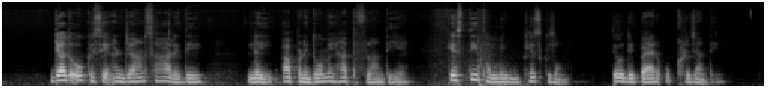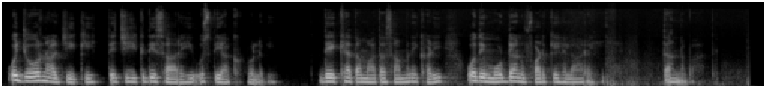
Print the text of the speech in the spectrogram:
ਜਦ ਉਹ ਕਿਸੇ ਅਣਜਾਣ ਸਹਾਰੇ ਦੇ ਲਈ ਆਪਣੇ ਦੋਵੇਂ ਹੱਥ ਫਲਾਉਂਦੀ ਹੈ ਕਿਸ਼ਤੀ ਥੱਲੇ ਨੂੰ ਖਿਸਕ ਜਾਂਦੀ ਤੇ ਉਹਦੇ ਪੈਰ ਉਖੜ ਜਾਂਦੇ ਨੇ। ਉਹ ਜ਼ੋਰ ਨਾਲ ਚੀਕੀ ਤੇ ਚੀਕਦੀ ਸਾਰ ਹੀ ਉਸ ਦੀ ਅੱਖ ਖੁੱਲ ਗਈ। ਦੇਖਿਆ ਤਾਂ ਮਾਤਾ ਸਾਹਮਣੇ ਖੜੀ ਉਹਦੇ ਮੋਢਿਆਂ ਨੂੰ ਫੜ ਕੇ ਹਿਲਾ ਰਹੀ ਹੈ ਧੰਨਵਾਦ।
